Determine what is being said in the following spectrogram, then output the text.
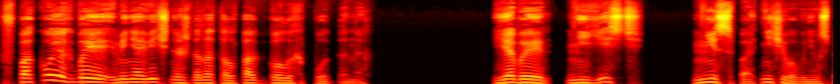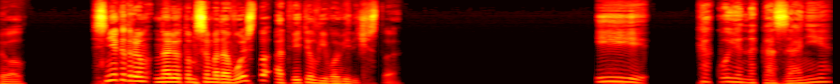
в покоях бы меня вечно ждала толпа голых подданных. Я бы ни есть, ни спать, ничего бы не успевал. С некоторым налетом самодовольства ответил его величество. И какое наказание?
